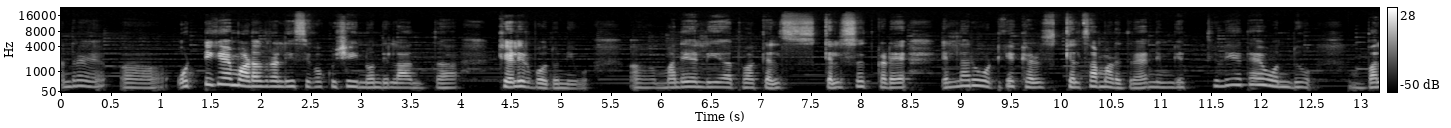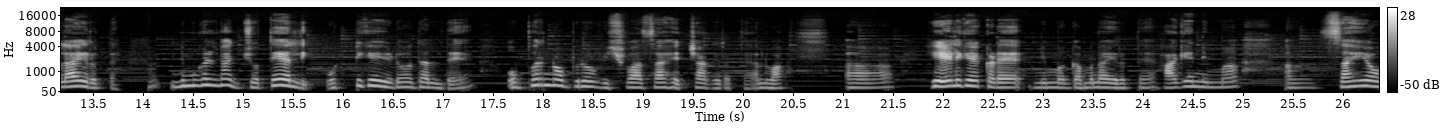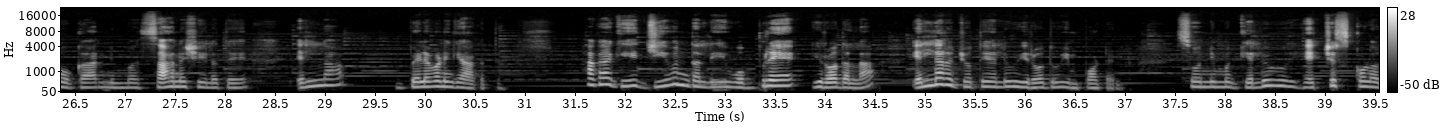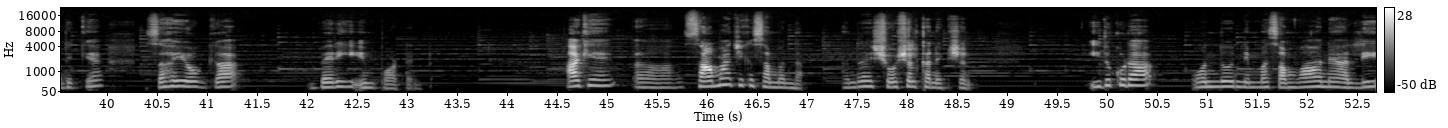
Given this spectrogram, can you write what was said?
ಅಂದರೆ ಒಟ್ಟಿಗೆ ಮಾಡೋದ್ರಲ್ಲಿ ಸಿಗೋ ಖುಷಿ ಇನ್ನೊಂದಿಲ್ಲ ಅಂತ ಕೇಳಿರ್ಬೋದು ನೀವು. ಮನೆಯಲ್ಲಿ ಅಥವಾ ಕೆಲ್ಸ, ಕೆಲಸದ ಕಡೆ ಎಲ್ಲರೂ ಒಟ್ಟಿಗೆ ಕೆಲ್ಸ, ಕೆಲಸ ಮಾಡಿದ್ರೆ ನಿಮಗೆ ತಿಳಿಯದೇ ಒಂದು ಬಲ ಇರುತ್ತೆ. ನಿಮ್ಗಳನ್ನ ಜೊತೆಯಲ್ಲಿ ಒಟ್ಟಿಗೆ ಇಡೋದಲ್ಲದೆ ಒಬ್ಬರನ್ನೊಬ್ಬರು ವಿಶ್ವಾಸ ಹೆಚ್ಚಾಗಿರುತ್ತೆ ಅಲ್ವಾ? ಹೇಳಿಗೆ ಕಡೆ ನಿಮ್ಮ ಗಮನ ಇರುತ್ತೆ. ಹಾಗೆ ನಿಮ್ಮ ಸಹಯೋಗ, ನಿಮ್ಮ ಸಹನಶೀಲತೆ ಎಲ್ಲ ಬೆಳವಣಿಗೆ ಆಗುತ್ತೆ. ಹಾಗಾಗಿ ಜೀವನದಲ್ಲಿ ಒಬ್ಬರೇ ಇರೋದಲ್ಲ, ಎಲ್ಲರ ಜೊತೆಯಲ್ಲೂ ಇರೋದು ಇಂಪಾರ್ಟೆಂಟ್ ಸೊ ನಿಮ್ಮ ಗೆಲುವು ಹೆಚ್ಚಿಸ್ಕೊಳ್ಳೋದಕ್ಕೆ ಸಹಯೋಗ ವೆರಿ ಇಂಪಾರ್ಟೆಂಟ್ ಹಾಗೆ ಸಾಮಾಜಿಕ ಸಂಬಂಧ, ಅಂದರೆ ಸೋಷಲ್ ಕನೆಕ್ಷನ್ ಇದು ಕೂಡ ಒಂದು ನಿಮ್ಮ ಸಂವಹನ ಅಲ್ಲಿ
